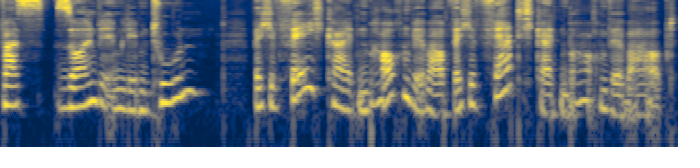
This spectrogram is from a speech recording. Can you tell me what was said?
Was sollen wir im Leben tun? Welche Fähigkeiten brauchen wir überhaupt? Welche Fertigkeiten brauchen wir überhaupt?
